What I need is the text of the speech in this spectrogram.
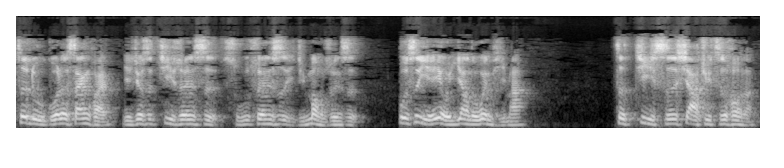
这鲁国的三桓，也就是季孙氏、叔孙氏以及孟孙氏，不是也有一样的问题吗？这祭司下去之后呢，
